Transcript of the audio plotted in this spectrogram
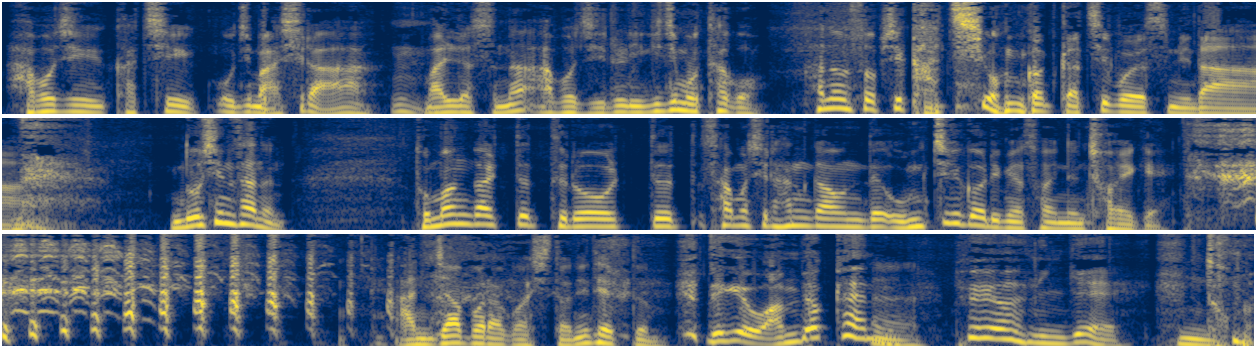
아버지 같이 오지 마시라 말렸으나 아버지를 이기지 못하고 하는 수 없이 같이 온 것 같이 보였습니다. 노신사는 도망갈 듯 들어올 듯 사무실 한가운데 움찔거리며 서 있는 저에게 앉아보라고 하시더니 대뜸 되게 완벽한 네. 표현인 게 음. 도망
